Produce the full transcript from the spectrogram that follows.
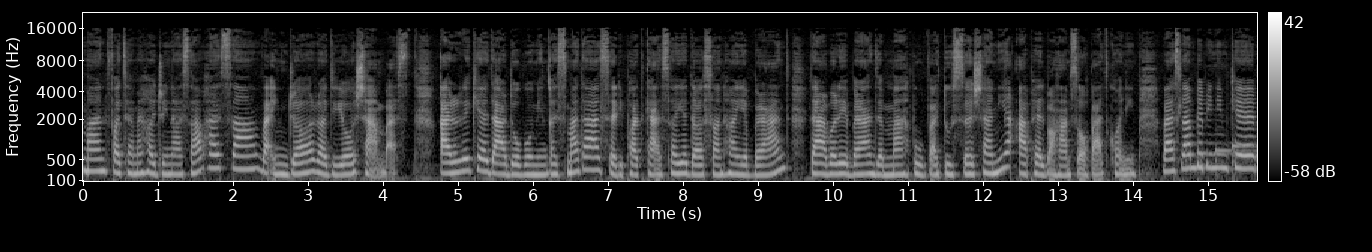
من فاطمه حاجی نصب هستم و اینجا رادیو شنبه است. قراره که در دومین قسمت از سری پادکست های داستان های برند درباره برند محبوب و دوست داشتنی اپل با هم صحبت کنیم و اصلا ببینیم که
